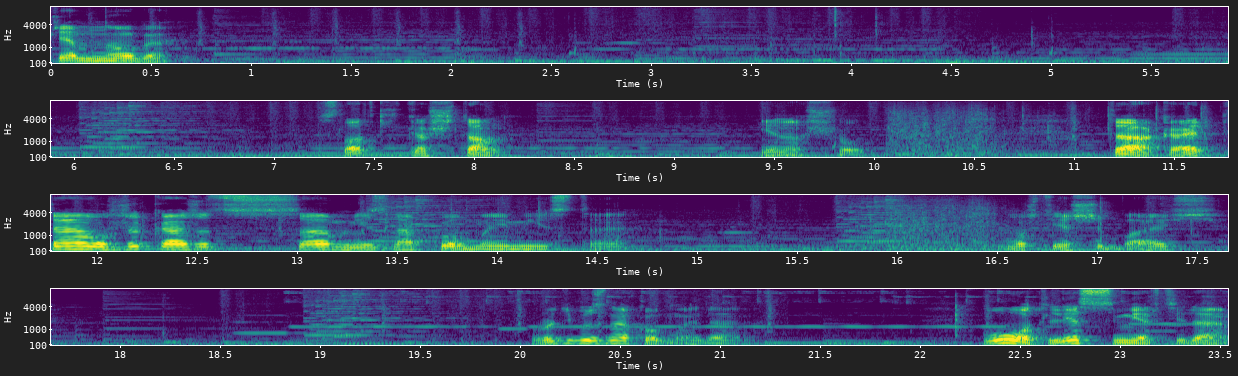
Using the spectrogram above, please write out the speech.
Прям много. Сладкий каштан. Я нашел. Так, а это уже, кажется, мне знакомое место. Может, я ошибаюсь. Вроде бы знакомое, да. Вот, лес смерти, да.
